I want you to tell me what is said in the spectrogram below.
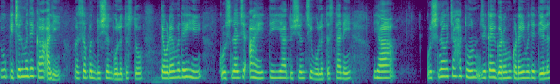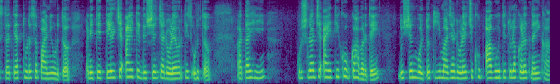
तू किचनमध्ये का आली? असं पण दुष्यंत बोलत असतो. तेवढ्यामध्येही कृष्णा जी आहे ती या दुष्यंतशी बोलत असताना ह्या कृष्णाच्या हातून जे काही गरम कढईमध्ये तेल असतं त्यात थोडंसं पाणी उडतं आणि ते तेल जे आहे ते दुष्यंतच्या डोळ्यावरतीच उडतं. आता ही कृष्णा जी आहे ती खूप घाबरते. दुष्यंत बोलतो की माझ्या डोळ्याची खूप आग होते तुला कळत नाही का?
